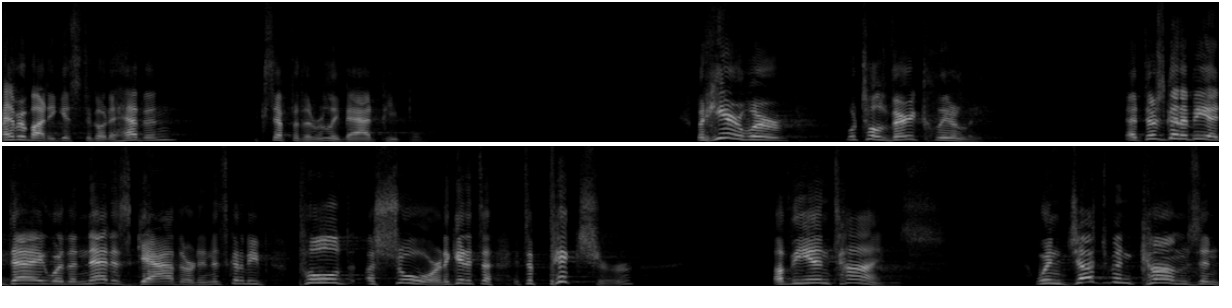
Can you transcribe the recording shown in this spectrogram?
everybody gets to go to heaven except for the really bad people. But here we're, we're told very clearly that there's going to be a day where the net is gathered and it's going to be pulled ashore. And again, it's a, it's a picture of the end times. When judgment comes and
